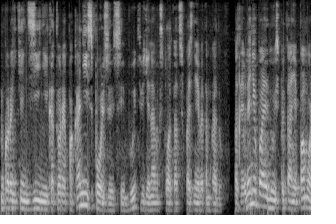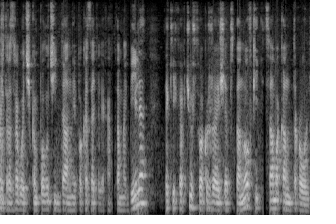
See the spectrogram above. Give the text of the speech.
в городе Тяньцзине, которая пока не используется и будет введена в эксплуатацию позднее в этом году. По заявлению Baidu, испытание поможет разработчикам получить данные о показателях автомобиля, таких как чувство окружающей обстановки и самоконтроль.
